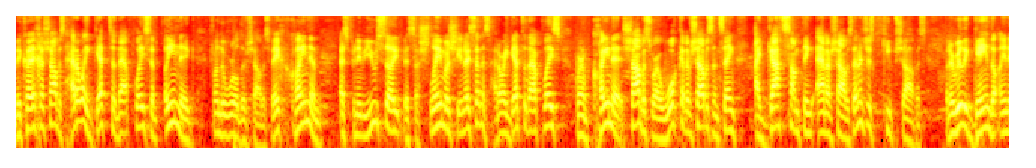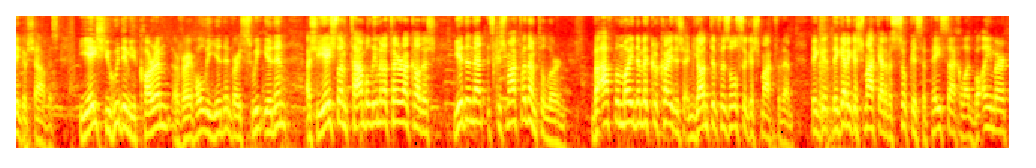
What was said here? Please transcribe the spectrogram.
mikoich Shabbos. How do I get to that place of einig from the world of Shabbos? Veich es a senes. How do I get to that place where I'm koine Shabbos, where I walk out of Shabbos and saying, I got something out of Shabbos. I didn't just keep Shabbos, but I really gained the einig of Shabbos. The Yehudim Yikarim, they're very holy Yidden, very sweet Yidden. Asher yesh lam tam b'lim Torah Kaddish. Yidden that it's geschmack for them to learn. But af b'moedim mikra kodesh, and Yantif is also geschmack for them. They get, they get a geschmack out of a sukkah, a Pesach, like ba'omer.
